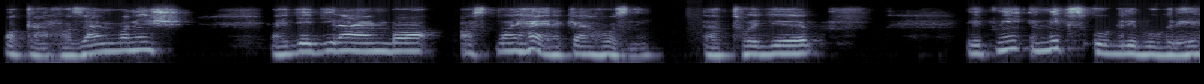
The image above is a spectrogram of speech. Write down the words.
akár hazánkban is, egy-egy irányba, azt majd helyre kell hozni. Tehát, hogy itt nix ugri-bugri.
